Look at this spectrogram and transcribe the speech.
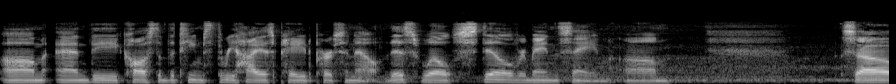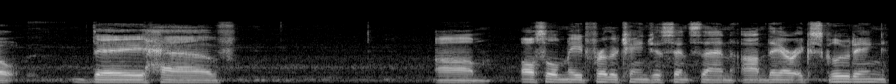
um, and the cost of the team's three highest paid personnel. This will still remain the same. Um, so they have um, also made further changes since then. Um, they are excluding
